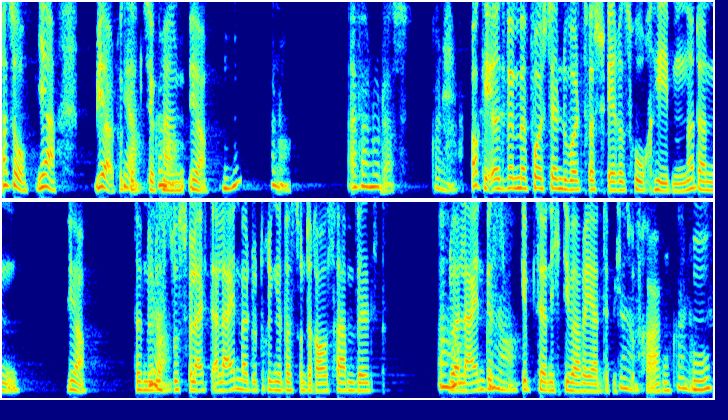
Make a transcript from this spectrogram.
Ach so, ja. Ja, du ja, gibt's ja genau. keinen, ja. Mhm. Genau. Einfach nur das. Genau. Okay, also wenn wir vorstellen, du wolltest was Schweres hochheben, ne, dann, ja, dann würdest ja. du es vielleicht allein, weil du dringend was unter raus haben willst. Wenn du allein bist, genau. gibt es ja nicht die Variante, mich genau. zu fragen. Genau. Mhm.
